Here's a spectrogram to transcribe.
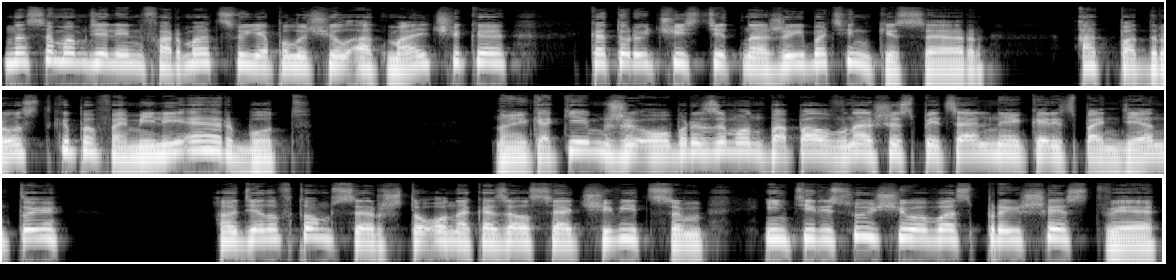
«На самом деле информацию я получил от мальчика, который чистит ножи и ботинки, сэр от подростка по фамилии Эрбут. Ну и каким же образом он попал в наши специальные корреспонденты? А дело в том, сэр, что он оказался очевидцем интересующего вас происшествия,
